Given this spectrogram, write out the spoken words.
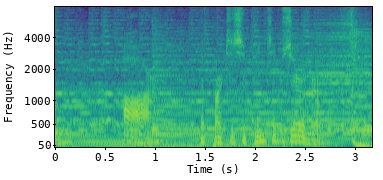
are the Participant Observer.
